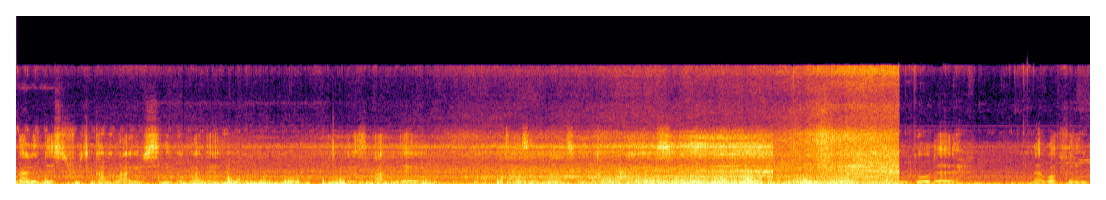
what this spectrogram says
That is the street camera you see over there. It is up there. It has a nice camera. Go there, never think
